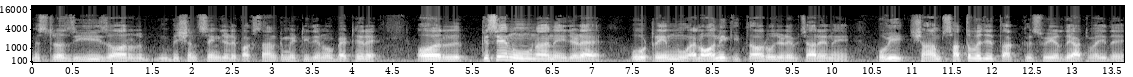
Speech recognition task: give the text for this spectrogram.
ਮਿਸਟਰ ਅਜ਼ੀਜ਼ ਔਰ ਬਿਸ਼ਨ ਸਿੰਘ ਜਿਹੜੇ ਪਾਕਿਸਤਾਨ ਕਮੇਟੀ ਦੇ ਨੇ ਉਹ ਬੈਠੇ ਰਹੇ ਔਰ ਕਿਸੇ ਨੂੰ ਉਹਨਾਂ ਨੇ ਜਿਹੜਾ ਉਹ ਟ੍ਰੇਨ ਨੂੰ ਅਲਾਉ ਨਹੀਂ ਕੀਤਾ ਔਰ ਉਹ ਜਿਹੜੇ ਵਿਚਾਰੇ ਨੇ ਉਹ ਵੀ ਸ਼ਾਮ 7 ਵਜੇ ਤੱਕ ਸਵੇਰ ਦੇ 8 ਵਜੇ ਦੇ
